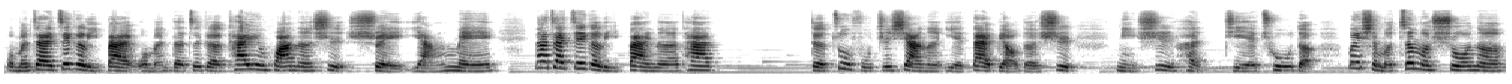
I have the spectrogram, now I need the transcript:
我们在这个礼拜，我们的这个开运花呢是水杨梅。那在这个礼拜呢，它的祝福之下呢，也代表的是你是很杰出的。为什么这么说呢？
